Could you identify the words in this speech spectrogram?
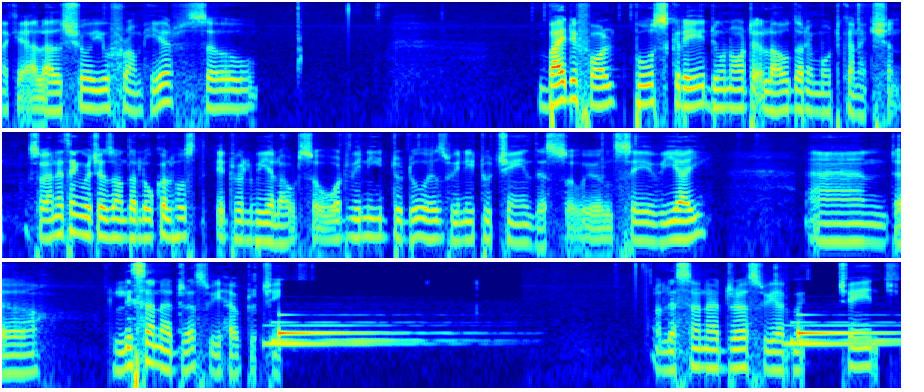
Okay, I'll, I'll show you from here. So by default, Postgre do not allow the remote connection. So anything which is on the local host, it will be allowed. So what we need to do is we need to change this. So we will say vi and uh, listen address we have to change listen address we are going to change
